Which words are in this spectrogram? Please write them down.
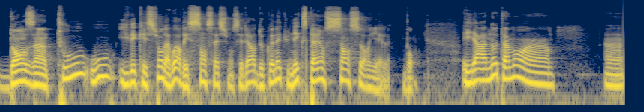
dans un tout où il est question d'avoir des sensations, c'est-à-dire de connaître une expérience sensorielle. Bon. Et il y a notamment un, un-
